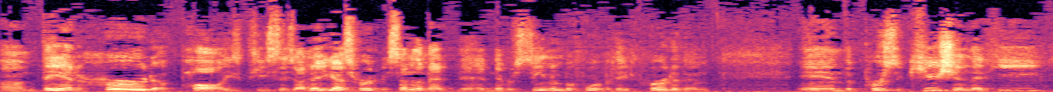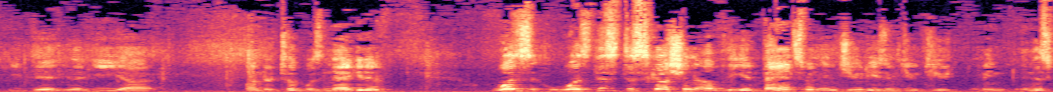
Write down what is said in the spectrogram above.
Um, they had heard of Paul. He, he, says, I know you guys heard of me. Some of them had, had never seen him before, but they'd heard of him. And the persecution that he, he did, that he uh, undertook was negative. Was was this discussion of the advancement in Judaism? Do you, do you, I mean, in this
